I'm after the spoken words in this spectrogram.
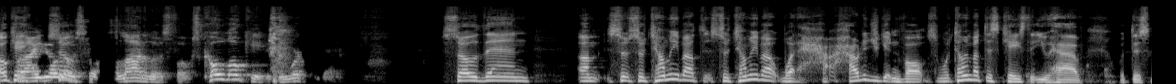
Okay, But I know so those folks, a lot of those folks, co-located, we work together. so then, um, so so tell me about this. So tell me about what. How, how did you get involved? So tell me about this case that you have with this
